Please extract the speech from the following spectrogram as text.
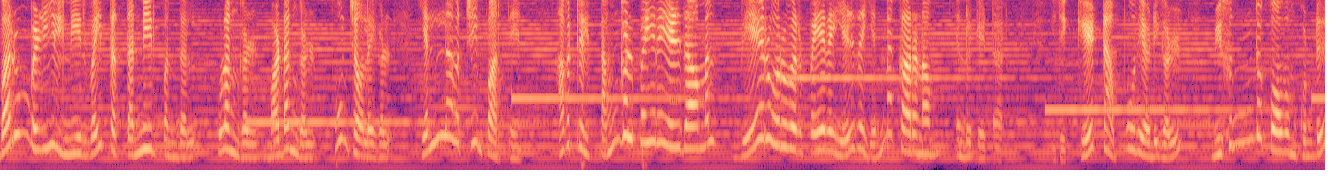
வரும் வழியில் நீர் வைத்த தண்ணீர் பந்தல் குளங்கள் மடங்கள் பூஞ்சோலைகள் எல்லாவற்றையும் பார்த்தேன். அவற்றில் தங்கள் பெயரை எழுதாமல் வேறொருவர் பெயரை எழுத என்ன காரணம்? என்று கேட்டார். இதை கேட்ட அப்போதைய அடிகள் மிகுந்த கோபம் கொண்டு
